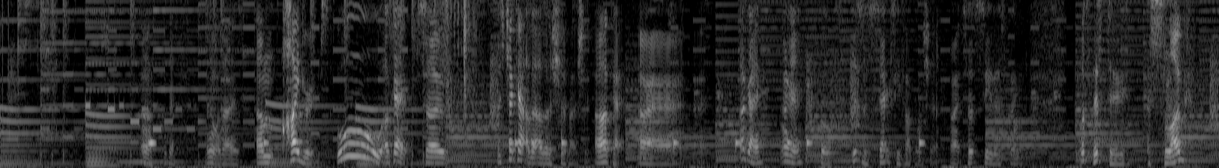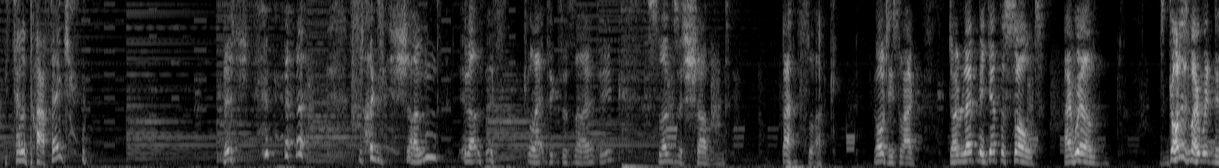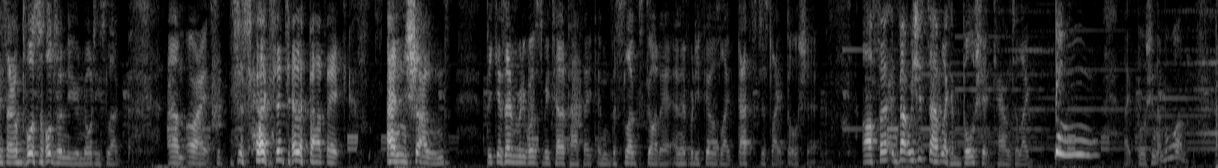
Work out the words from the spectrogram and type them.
okay. I don't know what that is. Um, hide rooms. Ooh, okay, so let's check out the other ship actually. Okay, alright, alright. Okay, okay, cool. This is a sexy fucking shit. Alright, so let's see this thing. What's this dude? A slug? He's telepathic? Slugs are shunned in this galactic society. Slugs are shunned. Bad slug. Naughty slug. Don't let me get the salt. I will. God is my witness, I will pour salt on you, naughty slug. Um, alright, so, so slugs are telepathic and shunned because everybody wants to be telepathic and the slugs got it and everybody feels like that's just like bullshit. Fir- in fact, we should have like a bullshit counter, like bing, like bullshit number one.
